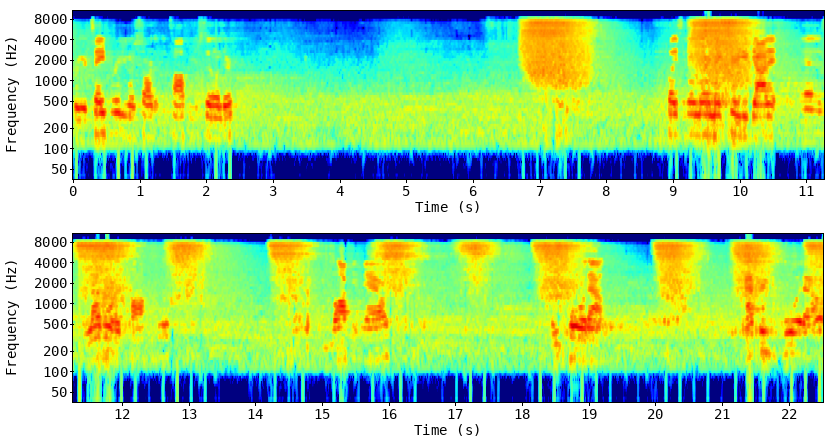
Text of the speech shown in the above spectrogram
For your taper, you're going to start at the top of your cylinder. place it in there, make sure you got it as level as possible. Lock it down and pull it out. After you pull it out,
